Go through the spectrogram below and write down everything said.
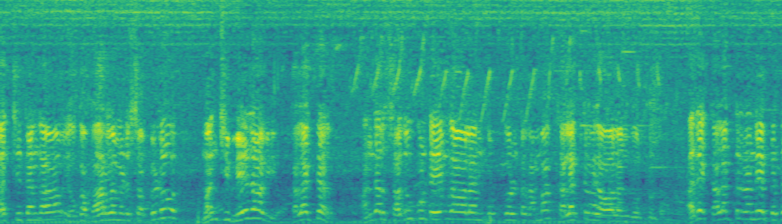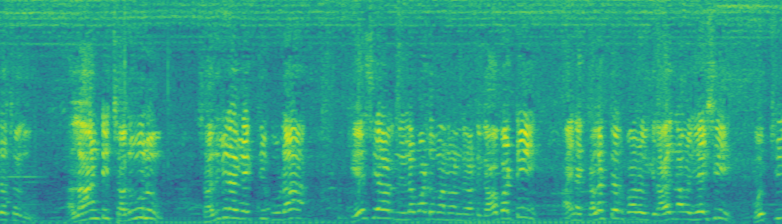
ఖచ్చితంగా ఒక పార్లమెంట్ సభ్యుడు మంచి మేధావి కలెక్టర్. అందరు చదువుకుంటే ఏం కావాలని కోరుకుంటారమ్మా? కలెక్టర్ కావాలని కోరుకుంటాం అదే కలెక్టర్ అనే పెద్ద చదువు. అలాంటి చదువును చదివిన వ్యక్తి కూడా కేసీఆర్ నిలబడమన్నాడు కాబట్టి ఆయన కలెక్టర్ పదవికి రాజీనామా చేసి వచ్చి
